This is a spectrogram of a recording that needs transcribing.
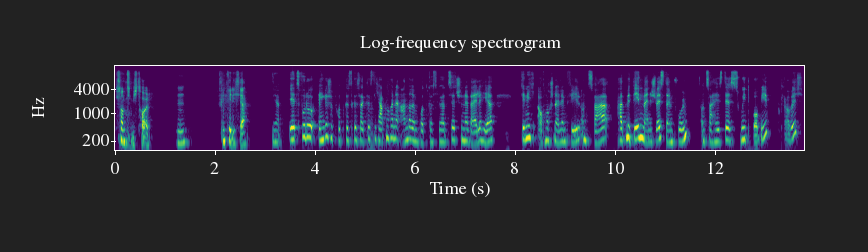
schon ziemlich toll. Mhm. Empfehle ich sehr. Ja, jetzt wo du englischer Podcast gesagt hast, ich habe noch einen anderen Podcast gehört, das ist jetzt schon eine Weile her, den ich auch noch schnell empfehle. Und zwar hat mir den meine Schwester empfohlen. Und zwar heißt der Sweet Bobby, glaube ich.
